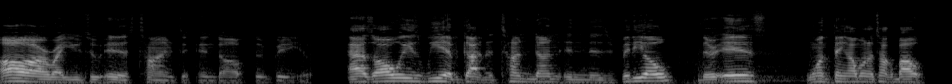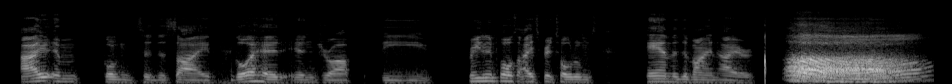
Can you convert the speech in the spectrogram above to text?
Alright, YouTube, it is time to end off the video. As always, we have gotten a ton done in this video. There is one thing I want to talk about. I am going to decide, go ahead and drop the Freezing Pulse Ice Spirit Totems and the Divine Ire. Aww.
